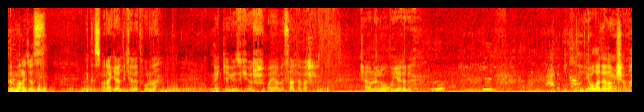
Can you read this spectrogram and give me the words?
tırmanacağız. Bir kısmına geldik evet burada. Mekke gözüküyor. Bayağı mesafe var. Kabe'nin olduğu yere de. Yola devam inşallah.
